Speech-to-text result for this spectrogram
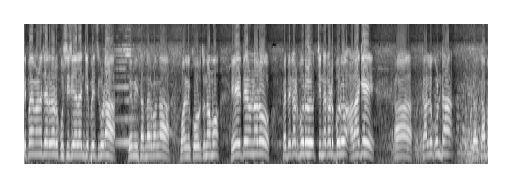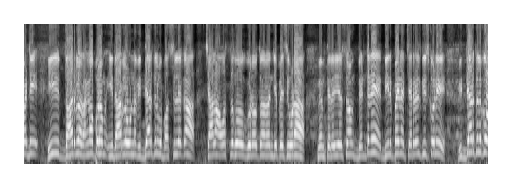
డిపో మేనేజర్ గారు కృషి చేయాలని చెప్పేసి కూడా మేము ఈ సందర్భంగా వాళ్ళని కోరుతున్నాము. ఏదైతే ఉన్నారో పెద్ద కడుపూరు చిన్న కడుపూరు అలాగే కల్లుకుంట కాబట్టి ఈ దారిలో రంగాపురం ఈ దారిలో ఉన్న విద్యార్థులకు బస్సు లేక చాలా అవస్థకు గురవుతున్నారని చెప్పేసి కూడా మేము తెలియజేస్తున్నాం. వెంటనే దీనిపైన చర్యలు తీసుకొని విద్యార్థులకు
